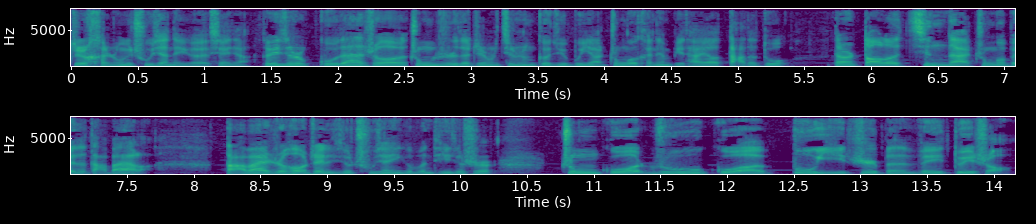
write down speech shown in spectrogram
这是很容易出现的一个现象，所以就是古代的时候，中日的这种精神格局不一样，中国肯定比他要大得多。但是到了近代，中国被他打败了，打败之后，这里就出现一个问题，就是中国如果不以日本为对手，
